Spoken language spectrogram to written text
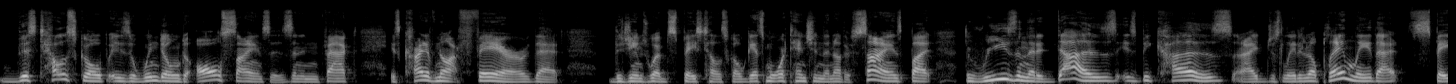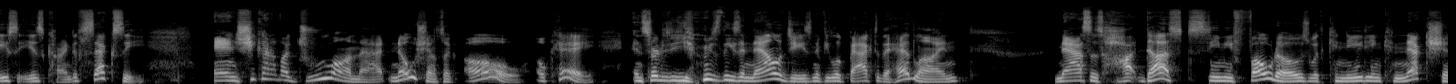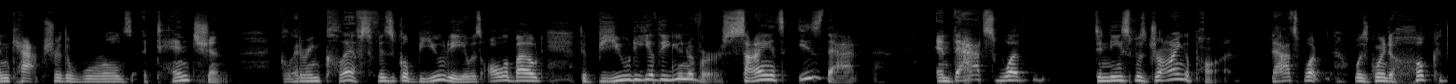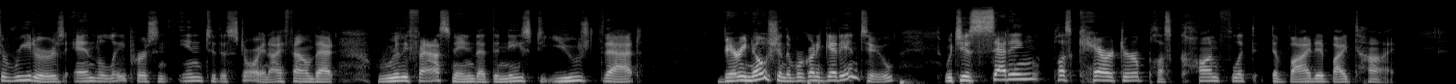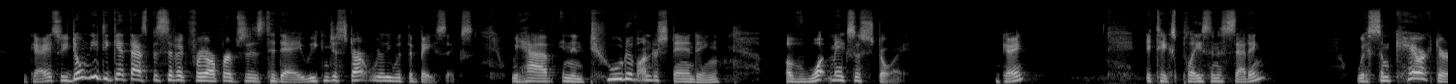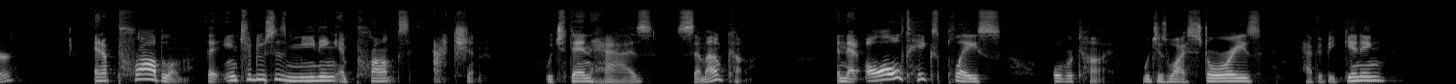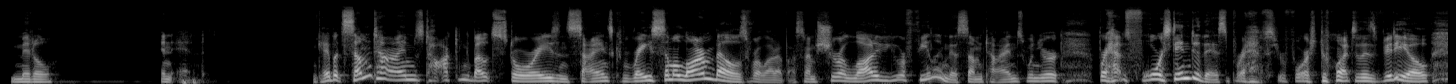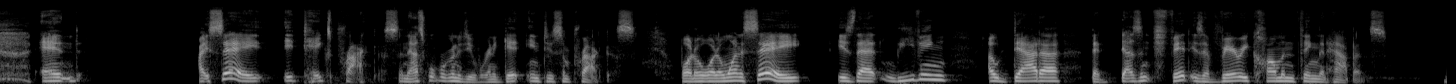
this telescope is a window into all sciences, and in fact, it's kind of not fair that the James Webb Space Telescope gets more attention than other science, but the reason that it does is because I just laid it out plainly that space is kind of sexy. And she kind of like drew on that notion. It's like, oh, okay. And started to use these analogies. And if you look back to the headline, NASA's hot dust, steamy photos with Canadian connection capture the world's attention glittering cliffs, physical beauty. It was all about the beauty of the universe. Science is that. And that's what Denise was drawing upon. That's what was going to hook the readers and the layperson into the story. And I found that really fascinating that Denise used that very notion that we're going to get into, which is setting plus character plus conflict divided by time. Okay, so you don't need to get that specific for our purposes today. We can just start really with the basics. We have an intuitive understanding of what makes a story. Okay, it takes place in a setting with some character and a problem that introduces meaning and prompts action, which then has some outcome. And that all takes place over time, which is why stories have a beginning, middle, an end. Okay, but sometimes talking about stories and science can raise some alarm bells for a lot of us. And I'm sure a lot of you are feeling this sometimes when you're perhaps forced into this. Perhaps you're forced to watch this video. And I say it takes practice. And that's what we're going to do. We're going to get into some practice. But what I want to say is that leaving out data that doesn't fit is a very common thing that happens.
